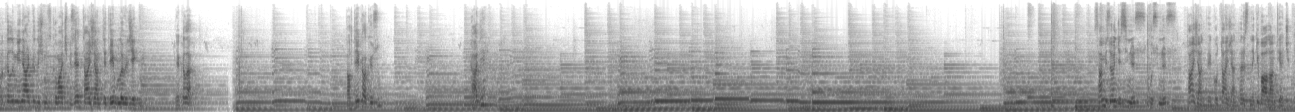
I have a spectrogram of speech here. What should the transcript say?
Bakalım yeni arkadaşımız Kıvanç bize tanjant teta'yı bulabilecek mi? Yakala. Tahtaya kalkıyorsun. E hadi. Sen bize önce sinüs, kosinüs, tanjant ve kotanjant arasındaki bağlantıyı açıkla.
